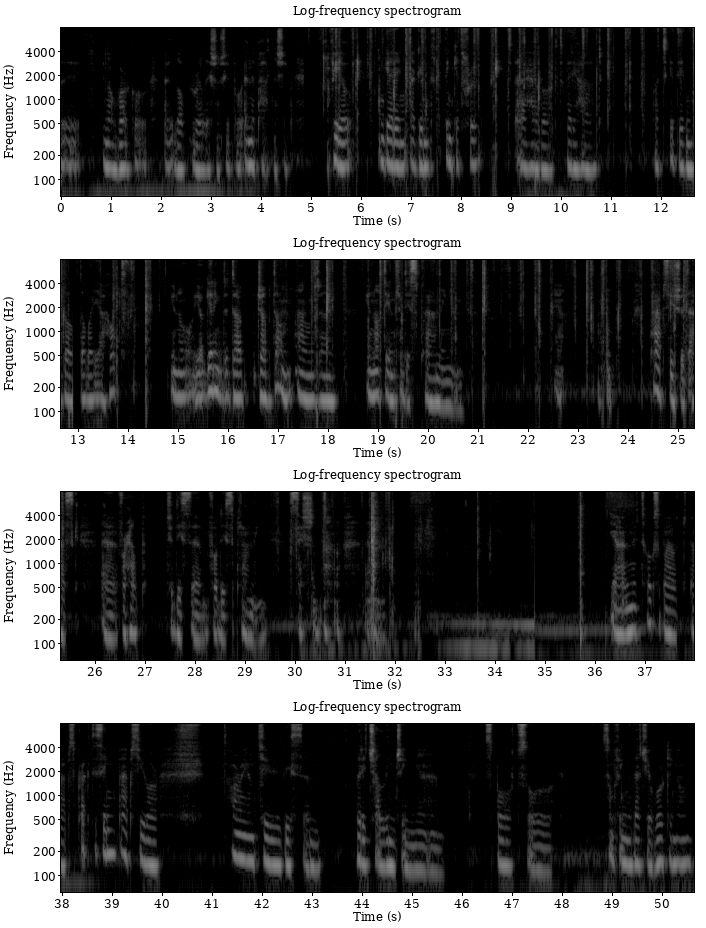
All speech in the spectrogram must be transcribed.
you know work or a love relationship or any partnership. I feel I'm getting I didn't think it through I have worked very hard but it didn't go the way I hoped you know you're getting the job, job done and um, you're not into this planning and yeah. Perhaps you should ask uh, for help to this um, for this planning session. Um, yeah and it talks about perhaps practicing perhaps you are are into this um, very challenging um, sports or something that you're working on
